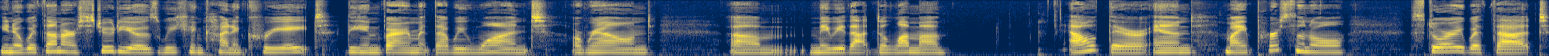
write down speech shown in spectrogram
you know, within our studios, we can kind of create the environment that we want around um, maybe that dilemma out there. And my personal story with that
